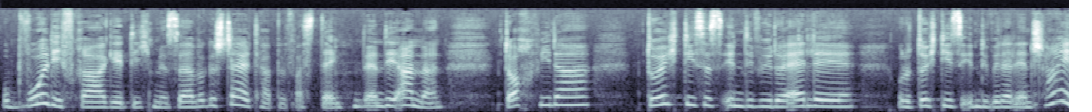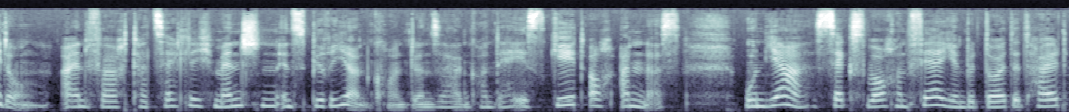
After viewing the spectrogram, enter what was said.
obwohl die Frage, die ich mir selber gestellt habe, was denken denn die anderen, doch wieder durch dieses individuelle oder durch diese individuelle Entscheidung einfach tatsächlich Menschen inspirieren konnte und sagen konnte, hey, es geht auch anders. Und ja, sechs Wochen Ferien bedeutet halt,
